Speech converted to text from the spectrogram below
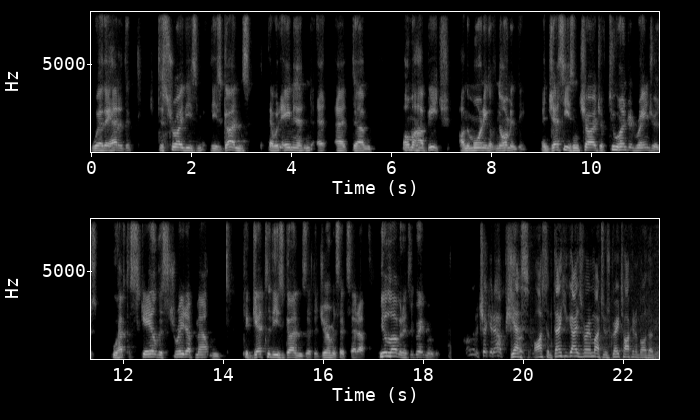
where they had to de- destroy these these guns that would aim at at, at um, Omaha Beach on the morning of Normandy. And Jesse's in charge of 200 Rangers who have to scale this straight up mountain to get to these guns that the Germans had set up. You'll love it. It's a great movie. I'm going to check it out. Sure. Yes, awesome. Thank you guys very much. It was great talking to both of you.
